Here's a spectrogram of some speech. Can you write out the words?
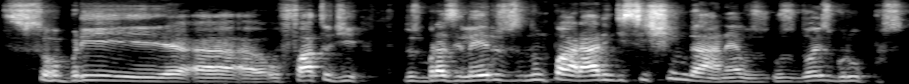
sobre a, o fato de dos brasileiros não pararem de se xingar, né? Os, os dois grupos,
